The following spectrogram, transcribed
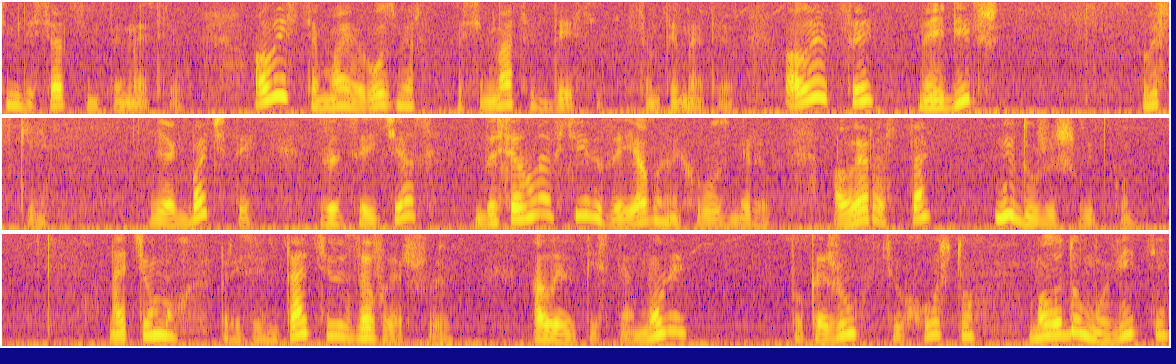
70 см, а листя має розмір 18-10 см. Але це найбільші листки. Як бачите, за цей час досягла всіх заявлених розмірів, але росте не дуже швидко. На цьому презентацію завершую. Але в післямові покажу цю хусту в молодому віці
